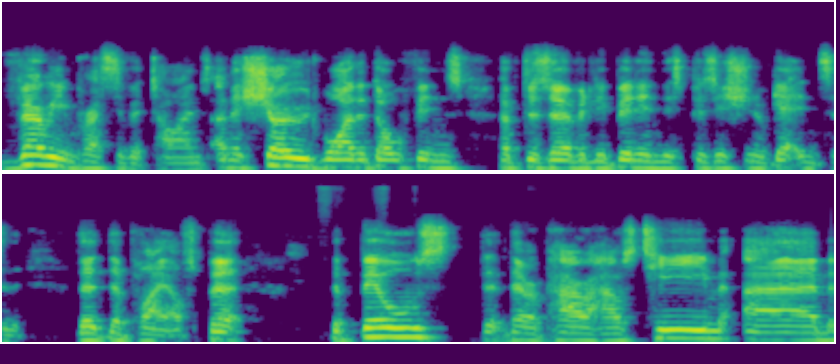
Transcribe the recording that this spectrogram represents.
very impressive at times, and they showed why the Dolphins have deservedly been in this position of getting to the, the playoffs. But the Bills, they're a powerhouse team. Um,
